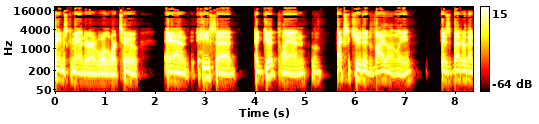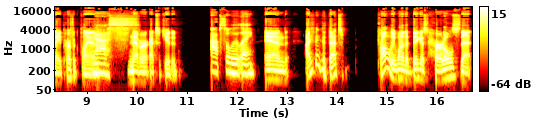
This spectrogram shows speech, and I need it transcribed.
famous commander in World War II, and he said, "A good plan executed violently is better than a perfect plan Yes. never executed." Absolutely. And I think that that's probably one of the biggest hurdles that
